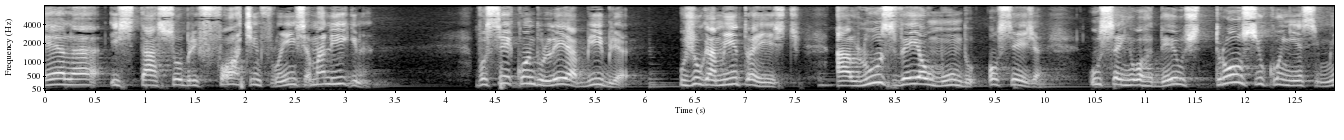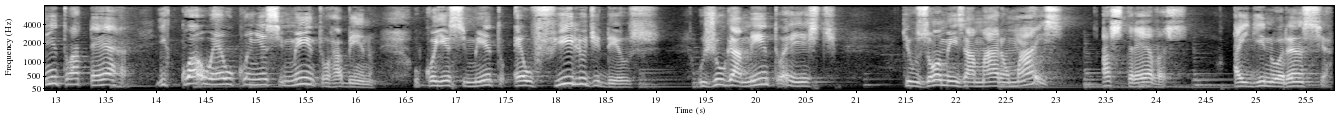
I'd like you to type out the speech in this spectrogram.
ela está sob forte influência maligna. Você, quando lê a Bíblia, o julgamento é este: a luz veio ao mundo, ou seja, o Senhor Deus trouxe o conhecimento à terra. E qual é o conhecimento, Rabino? O conhecimento é o Filho de Deus. O julgamento é este: que os homens amaram mais as trevas, a ignorância,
